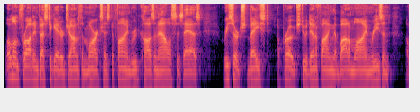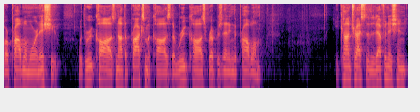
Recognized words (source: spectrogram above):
Well known fraud investigator Jonathan Marks has defined root cause analysis as research based approach to identifying the bottom line reason of a problem or an issue, with root cause not the proximate cause, the root cause representing the problem. He contrasted the definition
